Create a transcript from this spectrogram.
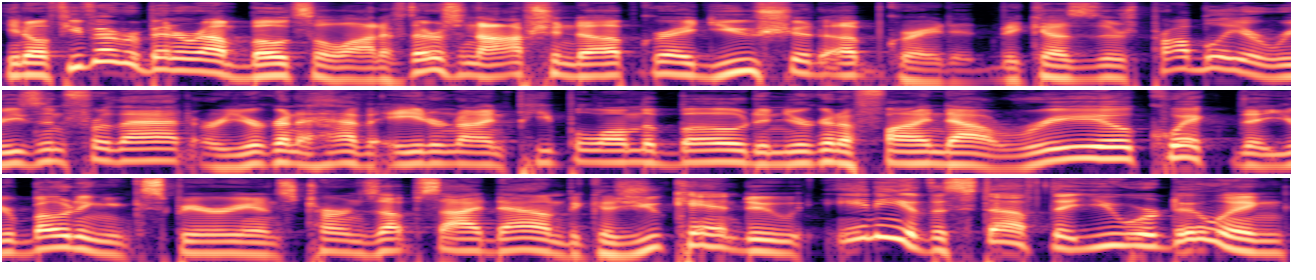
You know, if you've ever been around boats a lot, if there's an option to upgrade, you should upgrade it because there's probably a reason for that, or you're going to have eight or nine people on the boat and you're going to find out real quick that your boating experience turns upside down because you can't do any of the stuff that you were doing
